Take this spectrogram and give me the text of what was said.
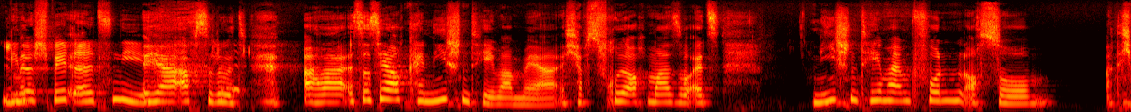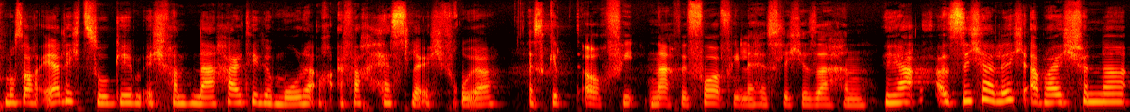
lieber mit, spät als nie. Ja, absolut. Aber es ist ja auch kein Nischenthema mehr. Ich habe es früher auch mal so als Nischenthema empfunden, auch so und ich muss auch ehrlich zugeben, ich fand nachhaltige Mode auch einfach hässlich früher. Es gibt auch viel, nach wie vor viele hässliche Sachen. Ja, sicherlich, aber ich finde,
